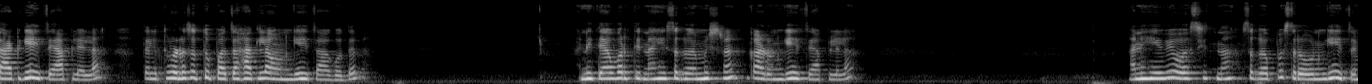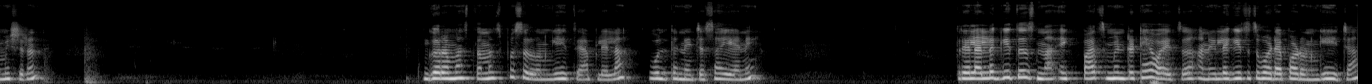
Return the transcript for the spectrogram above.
ताट घ्यायचं आहे आपल्याला त्याला थोडंसं तुपाचा हात लावून घ्यायचा अगोदर. आणि त्यावरती ना हे सगळं मिश्रण काढून घ्यायचं आहे आपल्याला. आणि हे व्यवस्थित ना सगळं पसरवून घ्यायचं मिश्रण. गरम असतानाच पसरवून घ्यायचं आहे आपल्याला उलथण्याच्या साह्याने. तर याला लगेचच ना एक पाच मिनटं ठेवायचं आणि लगेचच वड्या पाडून घ्यायच्या.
